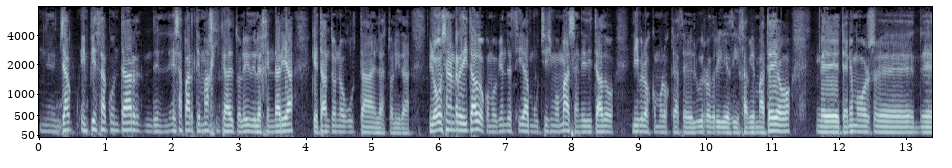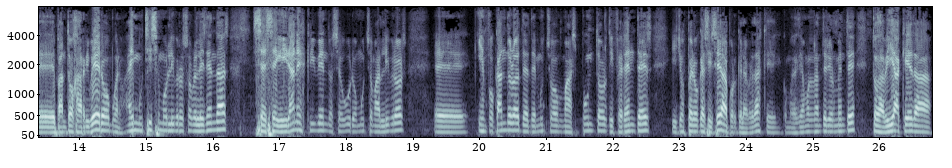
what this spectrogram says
ya empieza a contar de esa parte mágica de Toledo y legendaria que tanto nos gusta en la actualidad. Y luego se han reeditado, como bien decía, muchísimo más. Se han editado libros como los que hace Luis Rodríguez y Javier Mateo. Eh, tenemos eh, de Pantoja Rivero. Bueno, hay muchísimos libros sobre leyendas. Se seguirán escribiendo seguro mucho más libros y enfocándolos desde muchos más puntos diferentes. Y yo espero que así sea, porque la verdad es que, como decíamos anteriormente, todavía queda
